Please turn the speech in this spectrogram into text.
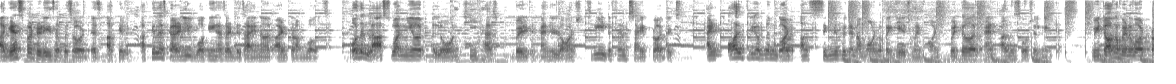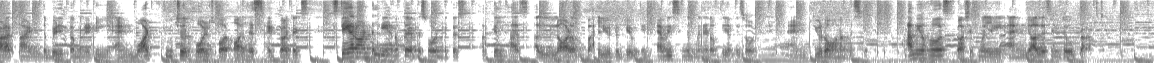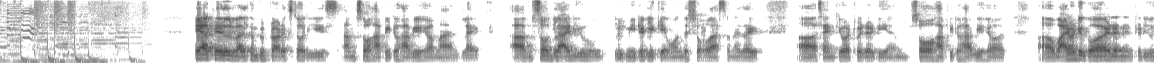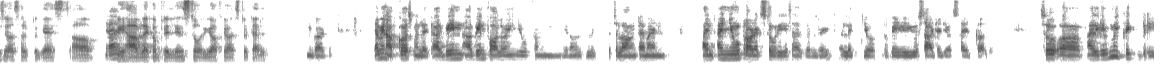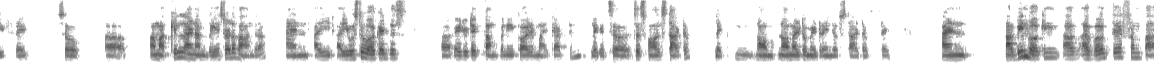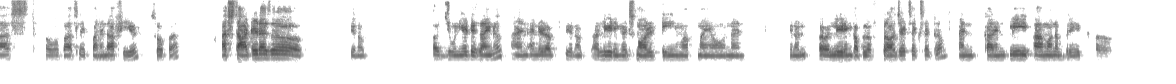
Our guest for today's episode is Akhil. Akhil is currently working as a designer at Drumworks. Over the last one year alone, he has built and launched three different side projects, and all three of them got a significant amount of engagement on Twitter and other social media. We talk a bit about Product Hunt, the build community, and what future holds for all his side projects. Stay around till the end of the episode because Akhil has a lot of value to give in every single minute of the episode, and you don't want to miss it. I'm your host, Kaushik Mali, and you're listening to Product Hey Akhil, welcome to Product Stories. I'm so happy to have you here, man. Like, I'm so glad you, you immediately came on the show as soon as I uh, sent you a Twitter DM. So happy to have you here. Uh, why don't you go ahead and introduce yourself to guests? Uh, yeah. We have like a brilliant story of yours to tell. Got it. I mean, of course, man. Like I've been, I've been following you from you know like such a long time, and I, I knew product stories as well, right? Like your the way you started your side project. So uh, I'll give a quick brief, right? So uh, I'm Akhil and I'm based out of Andhra, and I I used to work at this uh, edutech company called My Captain. Like it's a it's a small startup, like norm, normal to mid range of startup, right? And I've been working. I've I've worked there from past over past like one and a half year so far. I started as a you know a junior designer and ended up you know uh, leading a small team of my own and you know uh, leading couple of projects etc and currently i'm on a break uh,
